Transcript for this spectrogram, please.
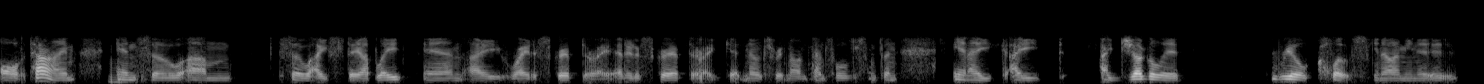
all the time. And so um, so I stay up late and I write a script or I edit a script or I get notes written on pencils or something, and I I I juggle it real close. You know, I mean, it,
